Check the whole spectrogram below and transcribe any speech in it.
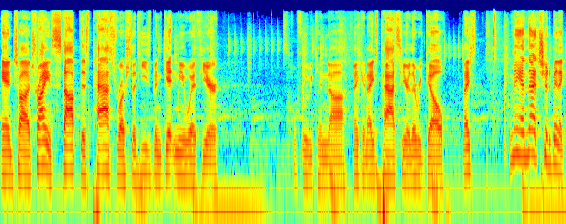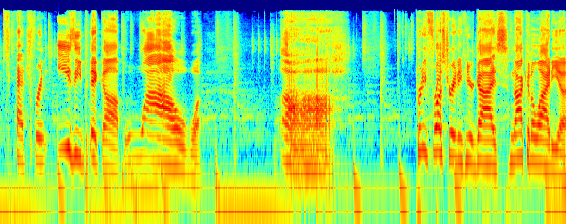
and uh, try and stop this pass rush that he's been getting me with here. Hopefully we can uh, make a nice pass here. There we go. Nice. Man, that should have been a catch for an easy pickup. Wow. Ah. Pretty frustrated here, guys. Not going to lie to you.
